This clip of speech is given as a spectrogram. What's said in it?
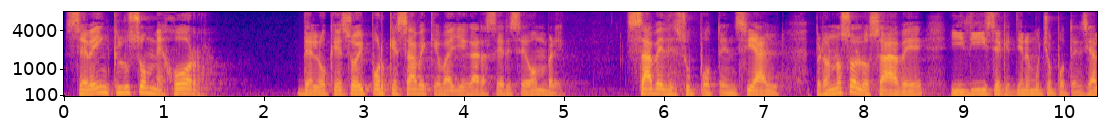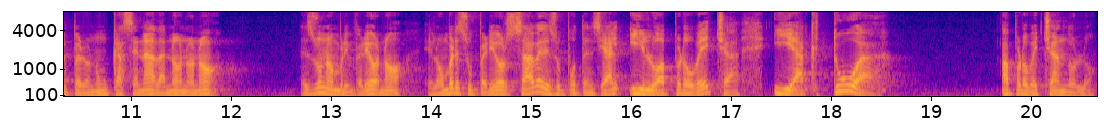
Se ve incluso mejor de lo que es hoy porque sabe que va a llegar a ser ese hombre. Sabe de su potencial, pero no solo sabe y dice que tiene mucho potencial, pero nunca hace nada. No, no, no. Es un hombre inferior, no. El hombre superior sabe de su potencial y lo aprovecha y actúa aprovechándolo.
